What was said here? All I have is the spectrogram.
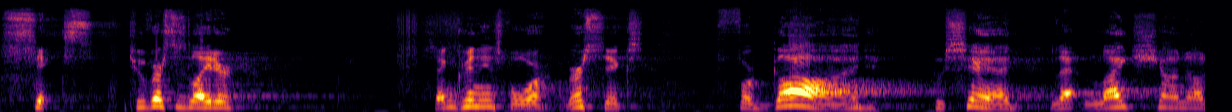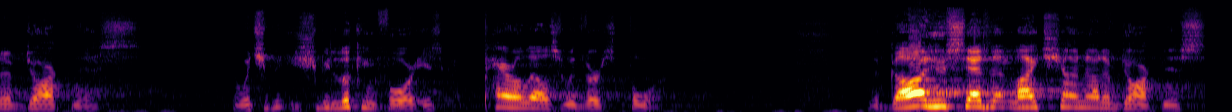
6. Two verses later, 2 Corinthians 4, verse 6 For God, who said, Let light shine out of darkness, and what you should be looking for is parallels with verse 4. The God who said, Let light shine out of darkness,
